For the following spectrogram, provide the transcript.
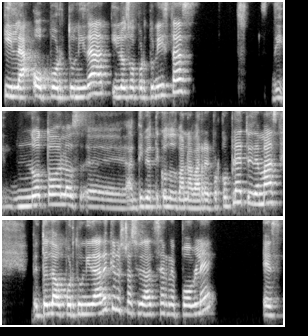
y la oportunidad y los oportunistas, no todos los eh, antibióticos los van a barrer por completo y demás. Entonces, la oportunidad de que nuestra ciudad se repoble es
